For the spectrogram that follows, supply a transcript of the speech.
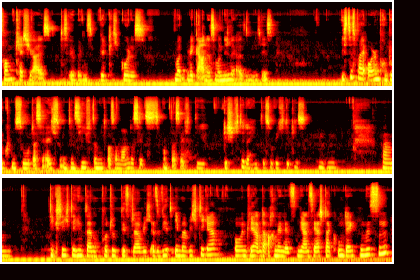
vom Cashew Eis, das übrigens wirklich gut ist veganes Vanilleeis nämlich ist. Ist es bei allen Produkten so, dass ihr euch so intensiv damit auseinandersetzt und dass euch die Geschichte dahinter so wichtig ist? Mhm. Ähm, die Geschichte hinter dem Produkt ist, glaube ich, also wird immer wichtiger und wir haben da auch in den letzten Jahren sehr stark umdenken müssen,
